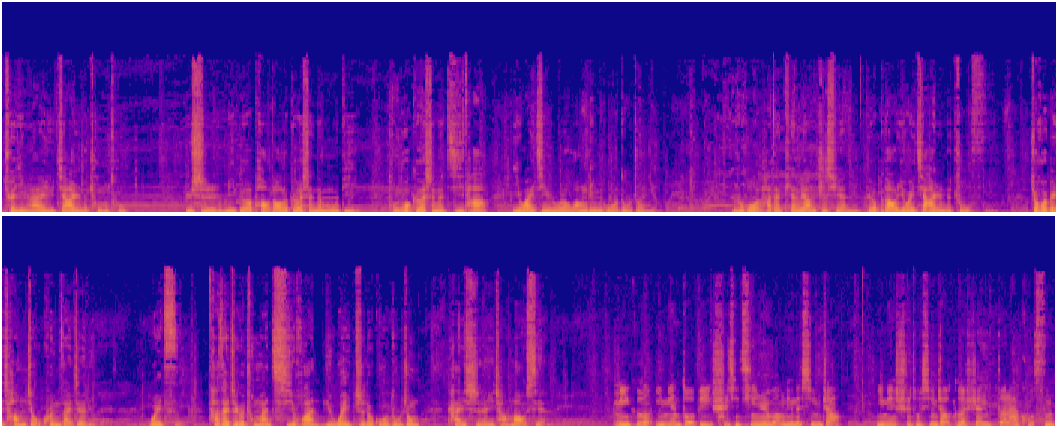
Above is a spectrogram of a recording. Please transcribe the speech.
却引来与家人的冲突。于是米格跑到了歌神的墓地，通过歌神的吉他，意外进入了亡灵国度中。如果他在天亮之前得不到一位家人的祝福，就会被长久困在这里。为此。他在这个充满奇幻与未知的国度中，开始了一场冒险。米格一面躲避失去亲人亡灵的寻找，一面试图寻找歌神德拉库斯。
